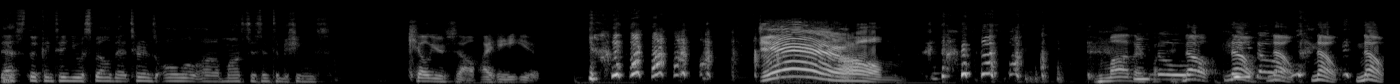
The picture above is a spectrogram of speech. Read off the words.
That's the continuous spell that turns all uh, monsters into machines. Kill yourself. I hate you. Damn. Mother. You know- no, no, you no, know. no, no.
